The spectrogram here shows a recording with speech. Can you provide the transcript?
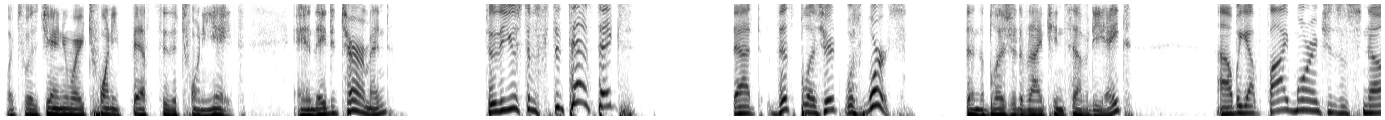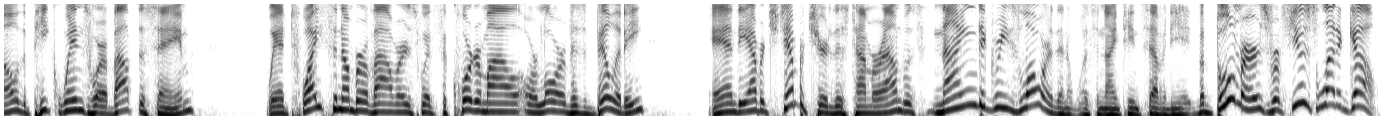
which was January 25th through the 28th. And they determined through the use of statistics that this blizzard was worse than the blizzard of 1978. Uh, we got five more inches of snow. The peak winds were about the same. We had twice the number of hours with the quarter mile or lower visibility. And the average temperature this time around was nine degrees lower than it was in 1978. But boomers refused to let it go.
